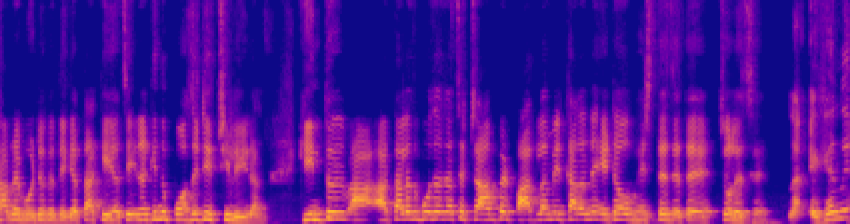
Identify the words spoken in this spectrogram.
সামনে বৈঠকের দিকে তাকিয়ে আছি। এরা কিন্তু পজিটিভ ছিল ইরান। কিন্তু তাহলে তো বোঝা যাচ্ছে ট্রাম্পের পাগলামির কারণে এটাও ভেস্তে যেতে চলেছে। না এখানে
